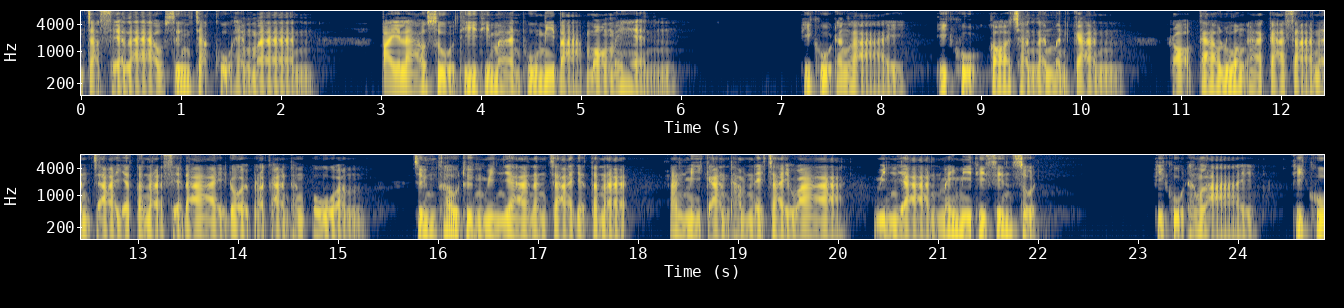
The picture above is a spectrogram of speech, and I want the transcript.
ำจัดเสียแล้วซึ่งจักขุแห่งมารไปแล้วสู่ที่ที่มารผู้มีบาปมองไม่เห็น พิขุทั้งหลาย พิขุก็ฉันนั้นเหมือนกัน เพราะก้าวล่วงอากาสานัญจายตนะเสียได้โดยประการทั้งปวง จึงเข้าถึงวิญญาณัญจายตนะ อันมีการทำในใจว่า วิญญาณไม่มีที่สิ้นสุด พิขุทั้งหลาย พิขุ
